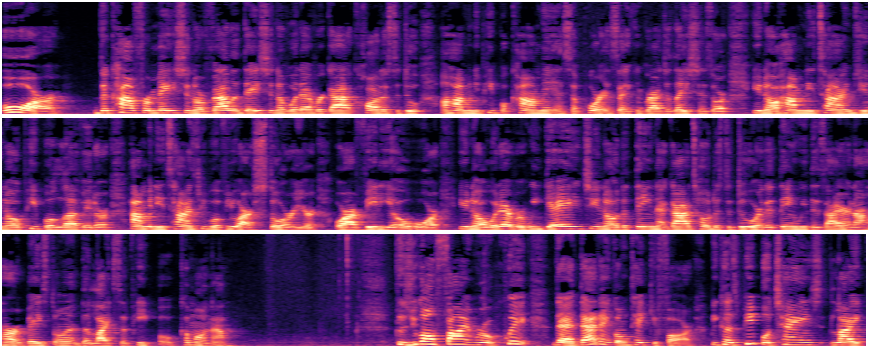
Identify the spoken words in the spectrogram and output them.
Or the confirmation or validation of whatever God called us to do on how many people comment and support and say congratulations or you know how many times you know people love it or how many times people view our story or or our video or you know whatever we gauge you know the thing that God told us to do or the thing we desire in our heart based on the likes of people. Come on now because you're gonna find real quick that that ain't gonna take you far. Because people change like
